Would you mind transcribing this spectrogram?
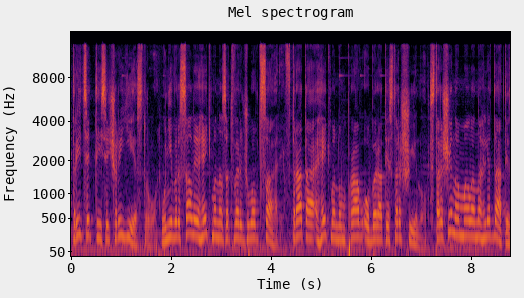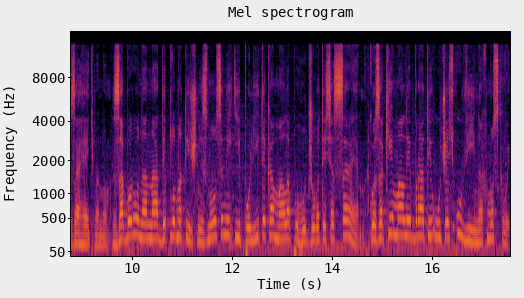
30 тисяч реєстру. Універсали гетьмана затверджував цар. Втрата гетьманом прав обирати старшину. Старшина мала наглядати за гетьманом. Заборона на дипломатичні зносини і політика мала погоджуватися з царем. Козаки мали брати участь у війнах Москви.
